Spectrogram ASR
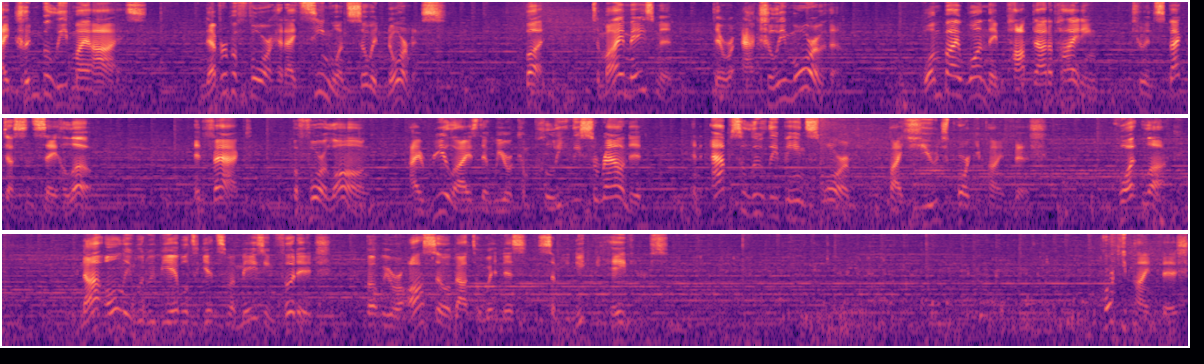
I couldn't believe my eyes. Never before had I seen one so enormous. But, to my amazement, there were actually more of them. One by one, they popped out of hiding to inspect us and say hello. In fact, before long, I realized that we were completely surrounded and absolutely being swarmed by huge porcupine fish. What luck! Not only would we be able to get some amazing footage, but we were also about to witness some unique behaviors. Porcupine fish,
